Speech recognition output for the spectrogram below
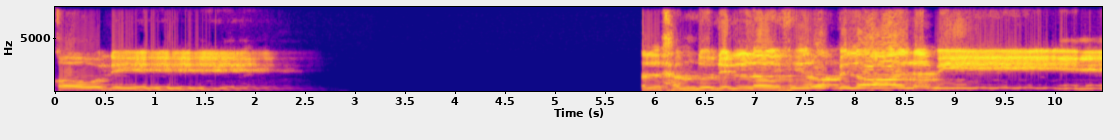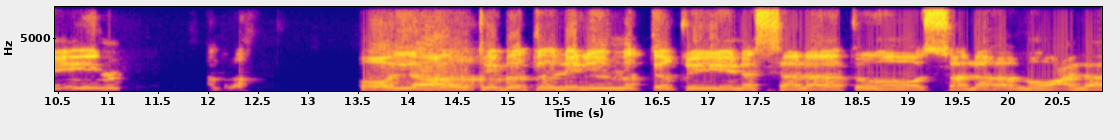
قولي. الحمد لله رب العالمين. الحمد لله والعاقبة للمتقين الصلاة والسلام على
